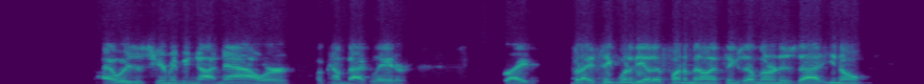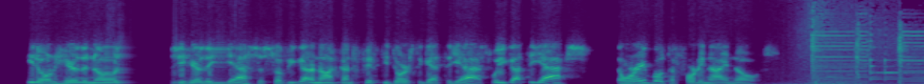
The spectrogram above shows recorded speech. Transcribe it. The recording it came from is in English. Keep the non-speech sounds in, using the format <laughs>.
I always just hear maybe not now or I'll come back later, right? But I think one of the other fundamental things I learned is that, you know, you don't hear the no's, you hear the yeses. So if you got to knock on 50 doors to get the yes, well, you got the yes. Don't worry about the 49 no's.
